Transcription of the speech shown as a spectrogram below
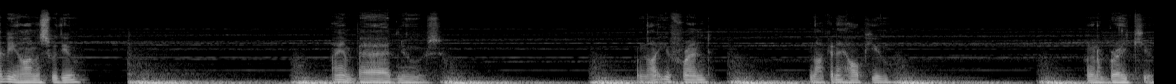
I be honest with you? I am bad news. I'm not your friend. I'm not going to help you. I'm going to break you.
